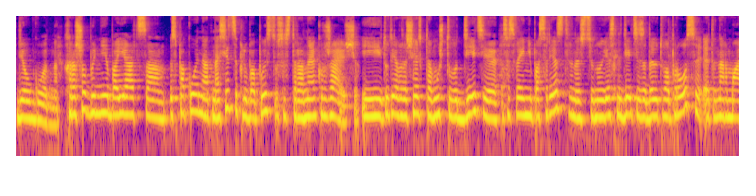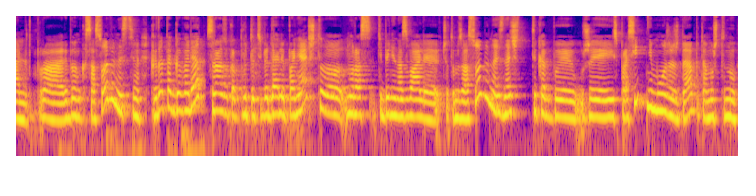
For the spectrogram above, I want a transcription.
где угодно. Хорошо бы не бояться спокойно относиться к любопытству со стороны окружающих. И тут я возвращаюсь к тому, что вот дети со своей непосредственностью, ну, если дети задают вопросы, это нормально. Про ребенка с особенностями возрасте. Когда так говорят, сразу как будто тебе дали понять, что ну раз тебе не назвали, что там за особенность, значит, ты как бы уже и спросить не можешь, да, потому что, ну,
